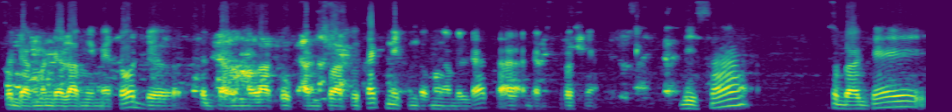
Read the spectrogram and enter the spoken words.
sedang mendalami metode, sedang melakukan suatu teknik untuk mengambil data, dan seterusnya. Bisa sebagai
